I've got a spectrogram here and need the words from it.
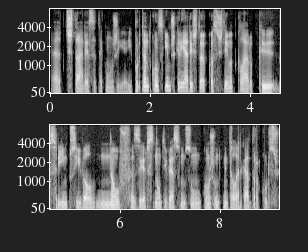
a testar essa tecnologia. E portanto conseguimos criar este ecossistema. Claro que seria impossível não o fazer se não tivéssemos um conjunto muito alargado de recursos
